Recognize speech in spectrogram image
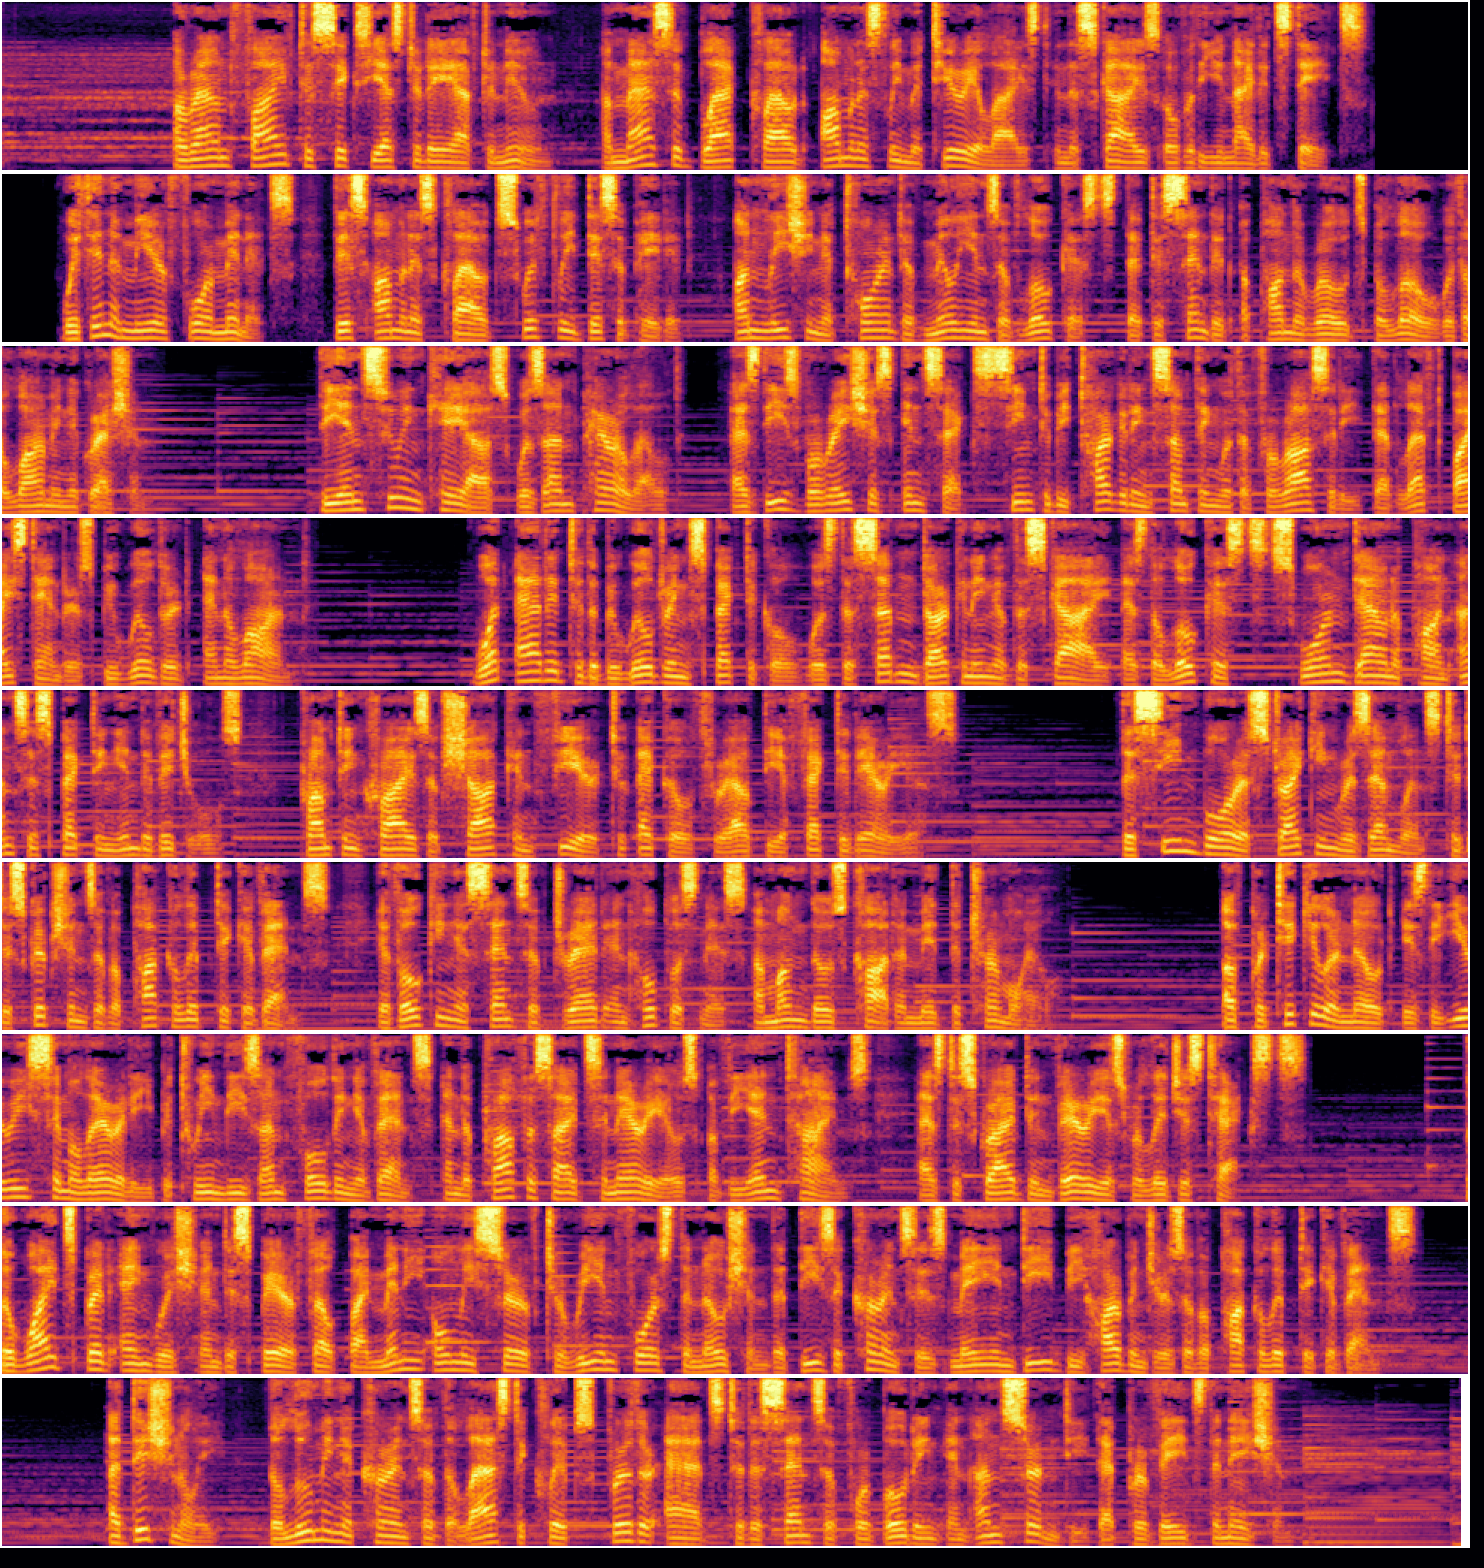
Around 5 to 6 yesterday afternoon, a massive black cloud ominously materialized in the skies over the United States. Within a mere four minutes, this ominous cloud swiftly dissipated, unleashing a torrent of millions of locusts that descended upon the roads below with alarming aggression. The ensuing chaos was unparalleled, as these voracious insects seemed to be targeting something with a ferocity that left bystanders bewildered and alarmed. What added to the bewildering spectacle was the sudden darkening of the sky as the locusts swarmed down upon unsuspecting individuals, prompting cries of shock and fear to echo throughout the affected areas. The scene bore a striking resemblance to descriptions of apocalyptic events, evoking a sense of dread and hopelessness among those caught amid the turmoil. Of particular note is the eerie similarity between these unfolding events and the prophesied scenarios of the end times, as described in various religious texts. The widespread anguish and despair felt by many only serve to reinforce the notion that these occurrences may indeed be harbingers of apocalyptic events. Additionally, the looming occurrence of the last eclipse further adds to the sense of foreboding and uncertainty that pervades the nation.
